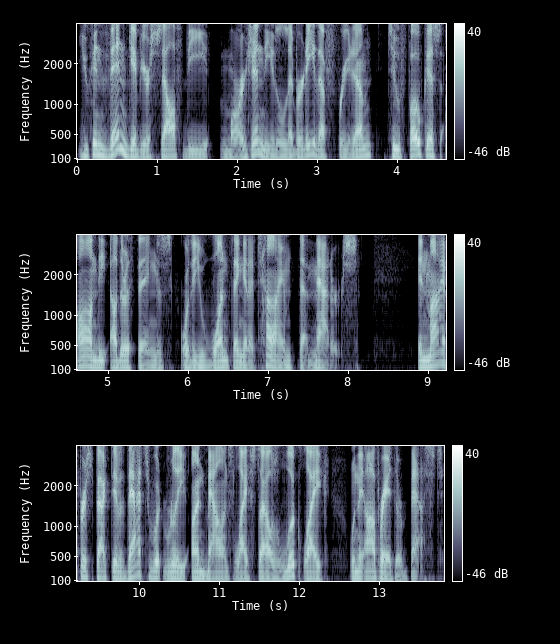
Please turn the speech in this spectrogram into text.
you can then give yourself the margin, the liberty, the freedom to focus on the other things or the one thing at a time that matters. In my perspective, that's what really unbalanced lifestyles look like when they operate at their best,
